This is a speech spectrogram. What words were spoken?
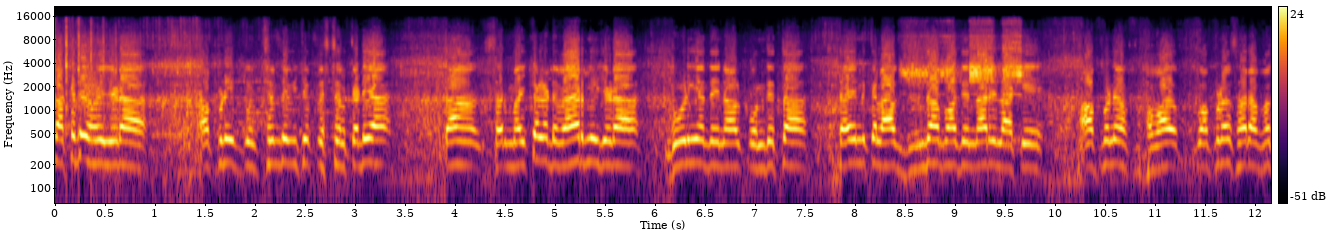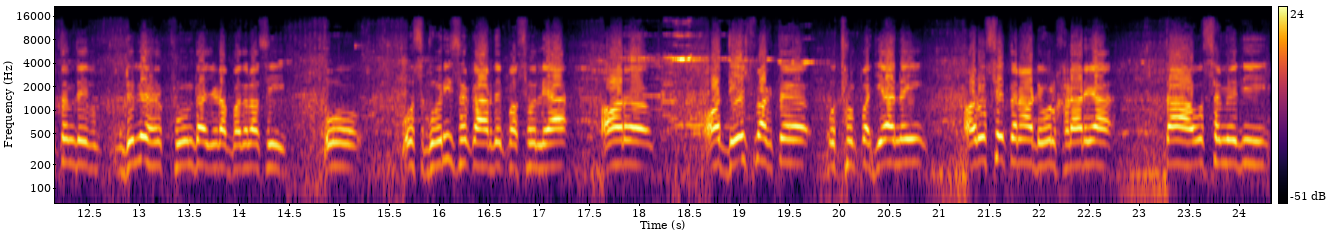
ਤੱਕਦੇ ਹੋਏ ਜਿਹੜਾ ਆਪਣੀ ਪਿਸਟਲ ਦੇ ਵਿੱਚੋਂ ਪਿਸਟਲ ਕੱਢਿਆ ਤਾਂ ਸਰ ਮਾਈਕਲ ਅਡਵਾਇਰ ਨੂੰ ਜਿਹੜਾ ਗੋਲੀਆਂ ਦੇ ਨਾਲ ਪੁੰਨ ਦਿੱਤਾ, ਤਾਂ ਇਨਕਲਾਬ ਜ਼ਿੰਦਾਬਾਦ ਦੇ ਨਾਰੇ ਲਾ ਕੇ ਆਪਣਾ ਹਵਾ, ਆਪਣਾ ਸਾਰਾ ਵਤਨ ਦੇ ਡੁੱਲੇ ਹੋਏ ਖੂਨ ਦਾ ਜਿਹੜਾ ਬਦਲਾ ਸੀ, ਉਹ ਉਸ ਗੋਰੀ ਸਰਕਾਰ ਦੇ ਪਾਸੋਂ ਲਿਆ ਔਰ ਔਰ ਦੇਸ਼ ਭਗਤ ਉੱਥੋਂ ਭੱਜਿਆ ਨਹੀਂ ਔਰ ਉਸੇ ਤਰ੍ਹਾਂ ਡੋਲ ਖੜਾ ਰਿਹਾ, ਤਾਂ ਉਸ ਸਮੇਂ ਦੀ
